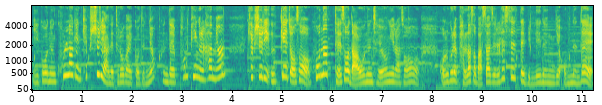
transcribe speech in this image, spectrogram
이거는 콜라겐 캡슐이 안에 들어가 있거든요. 근데 펌핑을 하면 캡슐이 으깨져서 혼합돼서 나오는 제형이라서 얼굴에 발라서 마사지를 했을 때 밀리는 게 없는데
